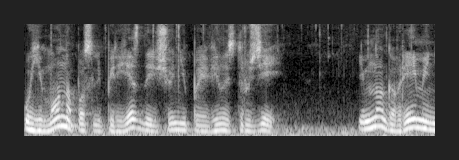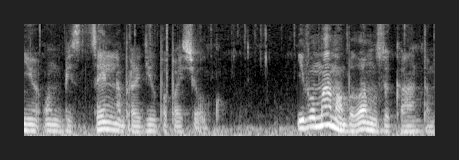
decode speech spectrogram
У Имона после переезда еще не появилось друзей, и много времени он бесцельно бродил по поселку. Его мама была музыкантом,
